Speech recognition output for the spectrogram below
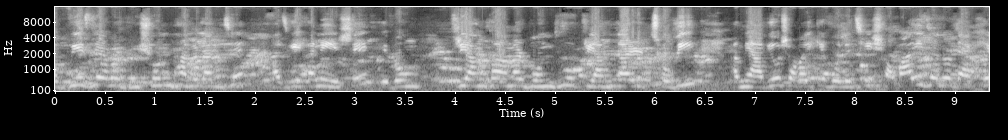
অবভিয়াসলি আমার ভীষণ ভালো লাগছে আজকে এখানে এসে, এবং প্রিয়াঙ্কা আমার বন্ধু, প্রিয়াঙ্কার ছবি। আমি আগেও সবাইকে বলেছি, সবাই যেন দেখে,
